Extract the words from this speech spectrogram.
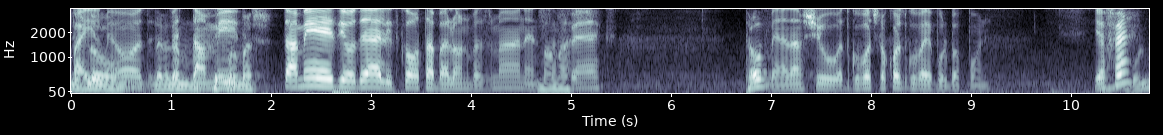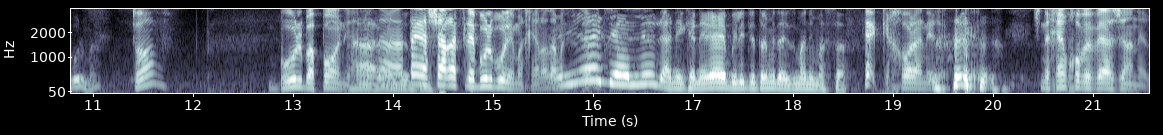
פעיל לו מאוד, ותמיד. תמיד יודע לדקור את הבלון בזמן, אין ממש. ספק. טוב, בן אדם שהוא, התגובות שלו, כל תגובה היא בול בפוני. יפה, בולבול, מה? טוב. בול בפוני, לא אה, הבנתי אתה. ישר רץ לבולבולים אחי, אני לא יודע מה נסגר לא. יודע, לא יודע, אני כנראה ביליתי יותר מדי זמן עם אסף. ככל הנראה, כן. שניכם חובבי הז'אנר.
